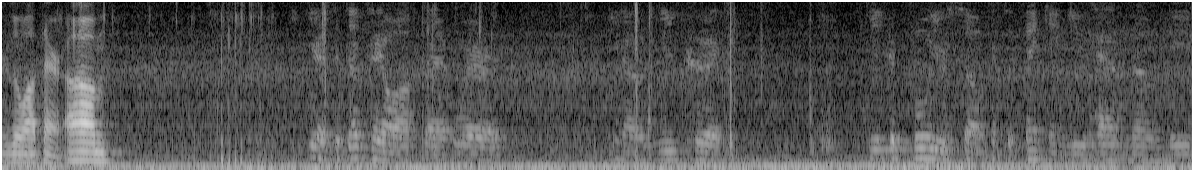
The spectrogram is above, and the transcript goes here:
There's a lot there. Um, Yeah, to dovetail off that, where, you know, you could, you could fool yourself into thinking you have no need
